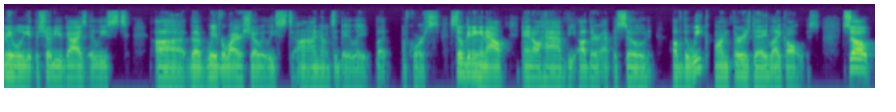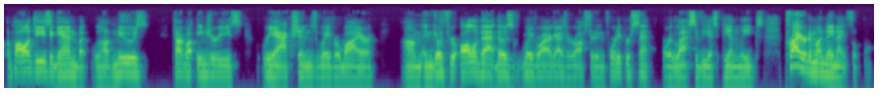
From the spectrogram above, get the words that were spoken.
am able to get the show to you guys at least uh the waiver wire show at least uh, i know it's a day late but of course still getting it out and i'll have the other episode of the week on thursday like always so apologies again but we'll have news talk about injuries reactions waiver wire um, and go through all of that those waiver wire guys are rostered in 40% or less of espn leagues prior to monday night football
